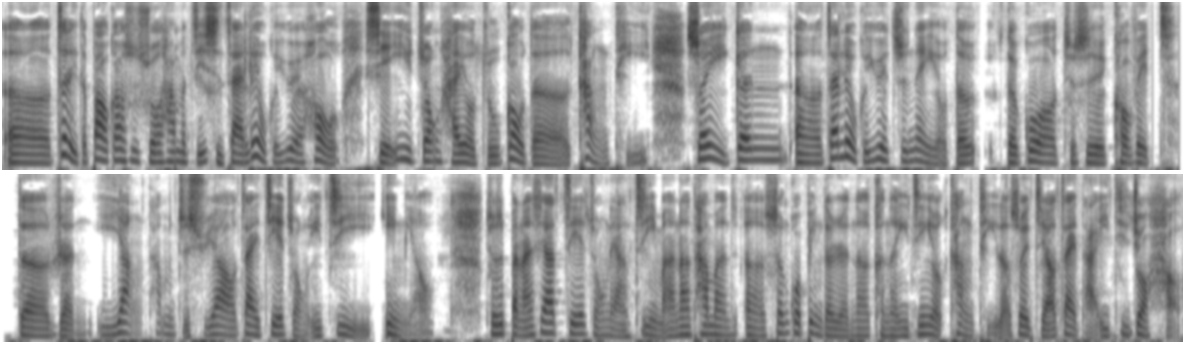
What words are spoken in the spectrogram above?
呃，这里的报告是说，他们即使在六个月后，血液中还有足够的抗体，所以跟呃在六个月之内有得得过就是 COVID 的人一样，他们只需要再接种一剂疫苗，就是本来是要接种两剂嘛，那他们呃生过病的人呢，可能已经有抗体了，所以只要再打一剂就好。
